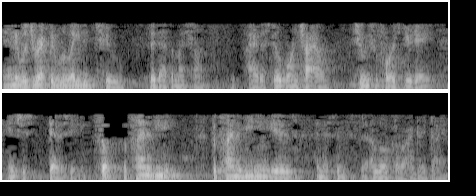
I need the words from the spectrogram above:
And it was directly related to the death of my son. I had a stillborn child two weeks before his due date, and it's just devastating. So the plan of eating, the plan of eating is, in essence, a low carbohydrate diet.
